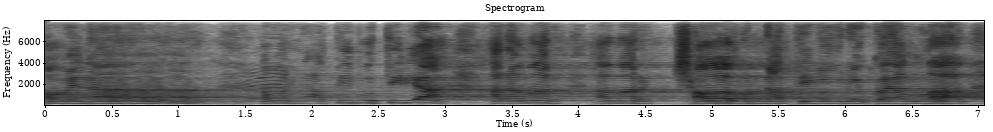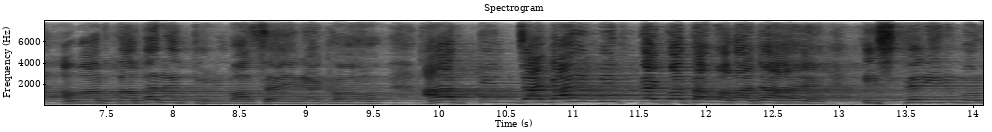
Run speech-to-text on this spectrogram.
হবে না। নাতি আর আমার আমার সব নাতি গৌর কয়, আল্লাহ, আমার দাদারে তুমি বাঁচাই রাখো। আর তিন জায়গায় মিথ্যা কথা বলা যায়। স্ত্রীর মন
